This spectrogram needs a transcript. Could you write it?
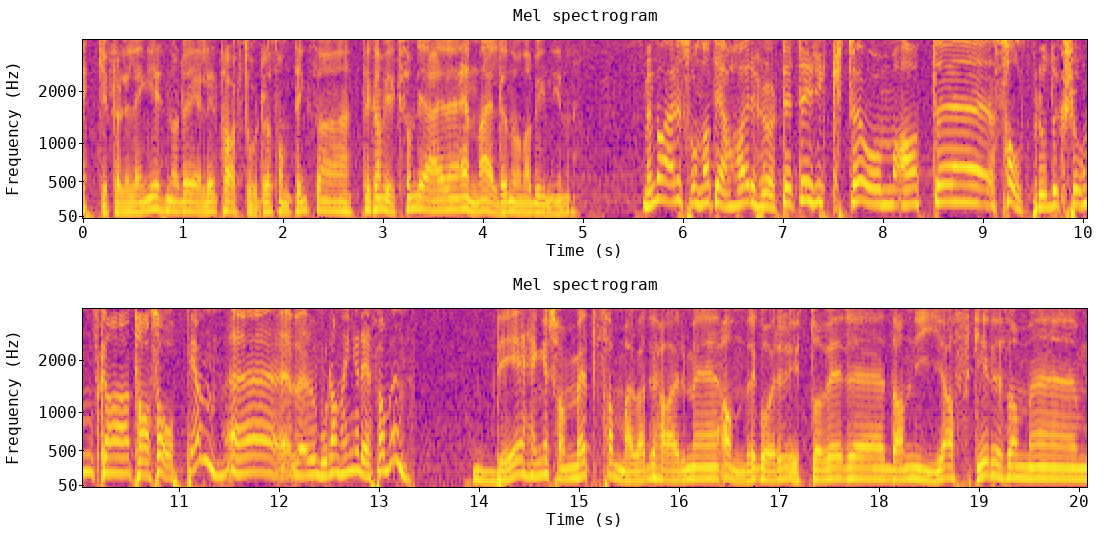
rekkefølge lenger når det gjelder takstoler og sånne ting, så det kan virke som de er enda eldre noen av bygningene. Men nå er det sånn at jeg har hørt et rykte om at eh, saltproduksjonen skal ta seg opp igjen. Eh, hvordan henger det sammen? Det henger sammen med et samarbeid vi har med andre gårder utover eh, da nye Asker, som eh,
